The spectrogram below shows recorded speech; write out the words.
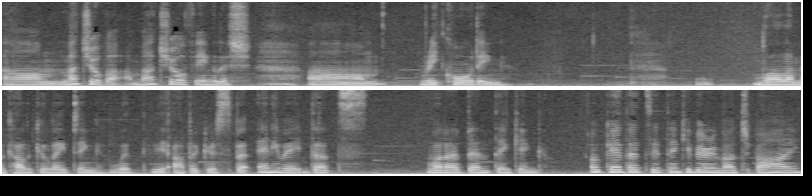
um, much of uh, much of English um, recording while I'm calculating with the abacus, but anyway, that's what I've been thinking. Okay, that's it. Thank you very much. Bye.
